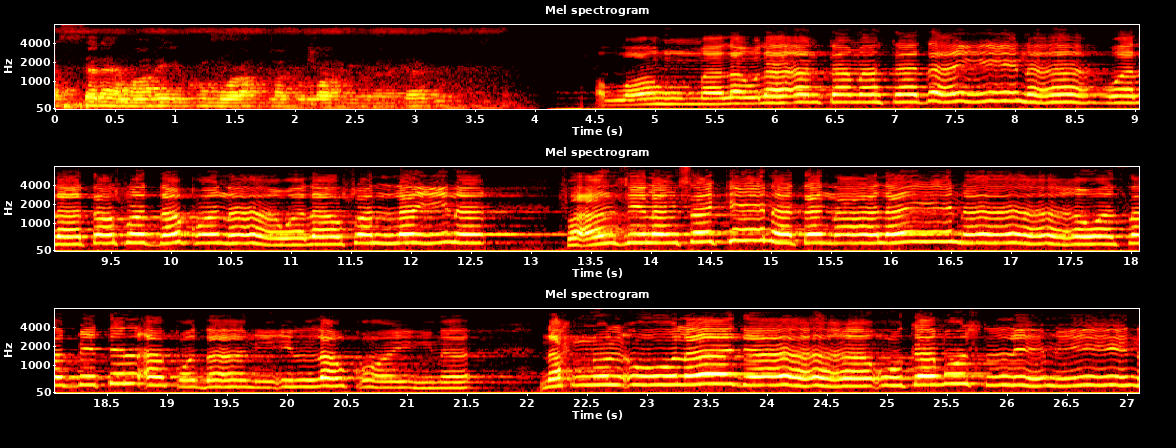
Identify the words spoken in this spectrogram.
السلام عليكم ورحمة الله وبركاته. اللهم لولا أنت ما اهتدينا ولا تصدقنا ولا صلينا فأنزلا سكينة علينا وثبت الأقدام إن لقينا. نحن الأولى جاءوك مسلمين.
